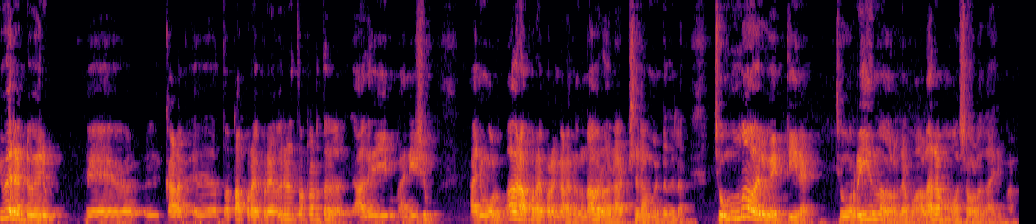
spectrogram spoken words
ഇവർ രണ്ടുപേരും കട തൊട്ടപ്പുറം ഇപ്പുറം ഇവർ തൊട്ടടുത്ത് അത് ഈ അനീഷും അനുമോളും അവരപ്പുറം ഇപ്പുറം കിടക്കുന്നുണ്ട്. അവർ ഒരു അക്ഷരം മിണ്ടുന്നില്ല. ചുമ്മാ ഒരു വ്യക്തിനെ ചൊറിയെന്ന് പറഞ്ഞാൽ വളരെ മോശമുള്ള കാര്യമാണ്.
